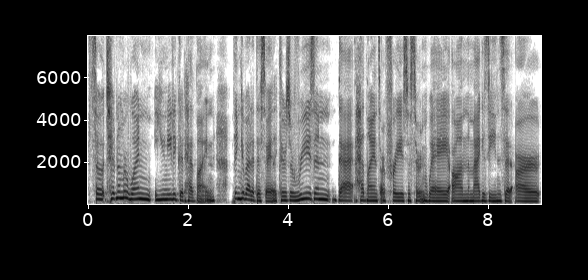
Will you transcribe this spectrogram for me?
So, tip number one, you need a good headline. Think about it this way like, there's a reason that headlines are phrased a certain way on the magazines that are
